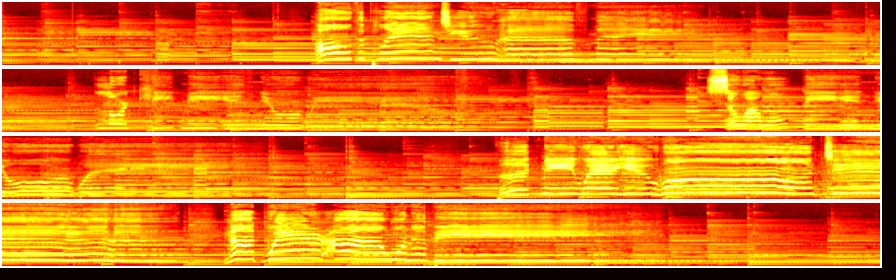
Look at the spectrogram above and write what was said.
all the plans you have made. Lord, keep me in your will, so I won't be in your way. Put me where you want to, not where I want to be.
